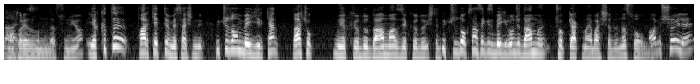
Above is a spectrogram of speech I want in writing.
Aynen. motor yazılımında sunuyor. Yakıtı fark etti mi? Mesela şimdi 310 beygirken daha çok mu yakıyordu, daha mı az yakıyordu? İşte 398 beygir olunca daha mı çok yakmaya başladı? Nasıl oldu? Abi şöyle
